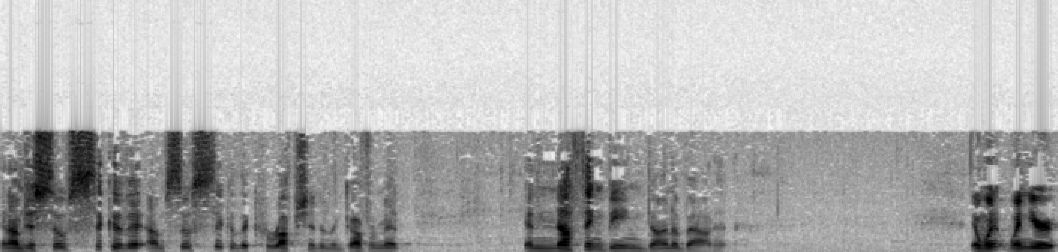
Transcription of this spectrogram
And I'm just so sick of it. I'm so sick of the corruption in the government and nothing being done about it. And when, when you're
